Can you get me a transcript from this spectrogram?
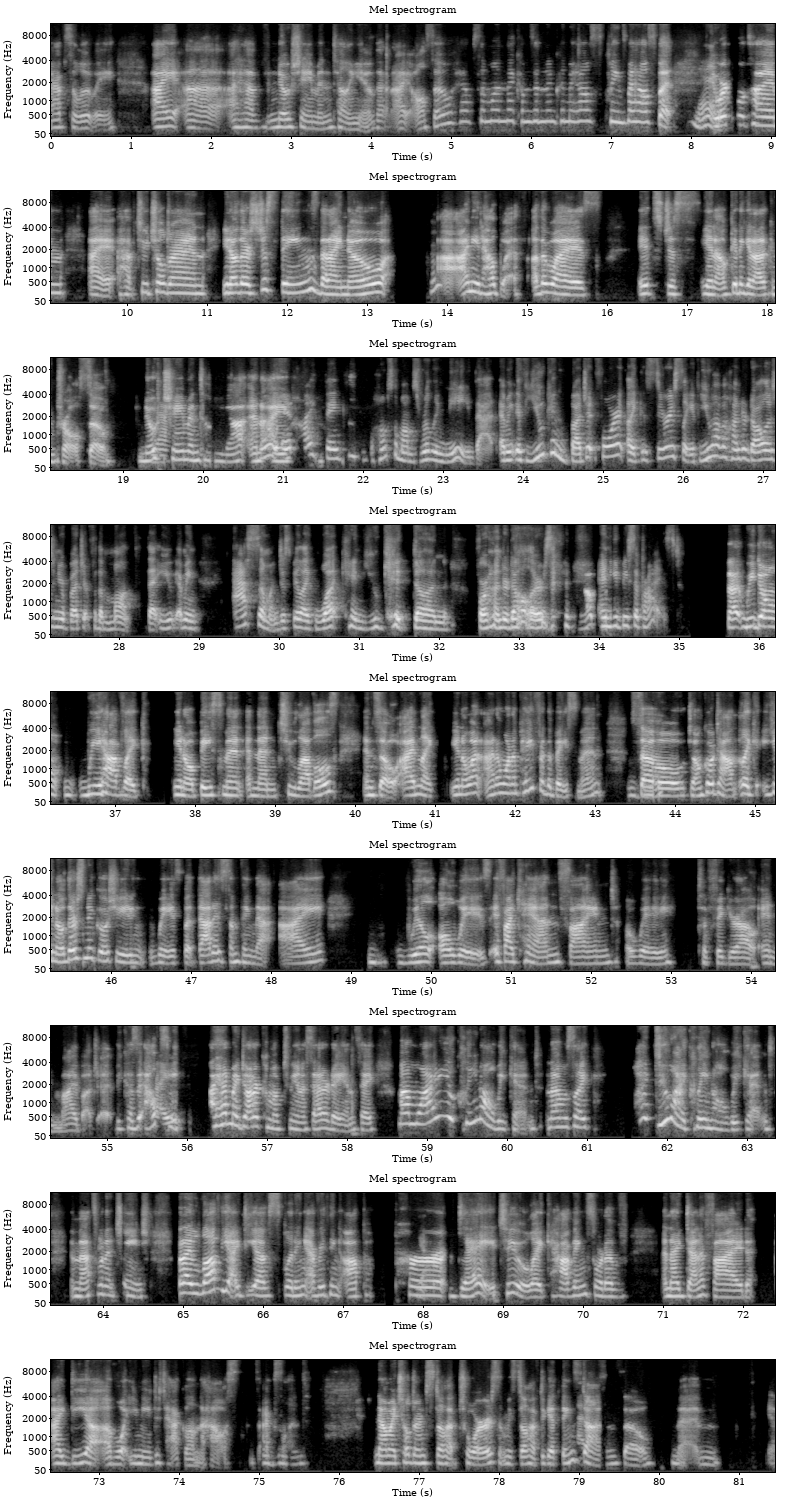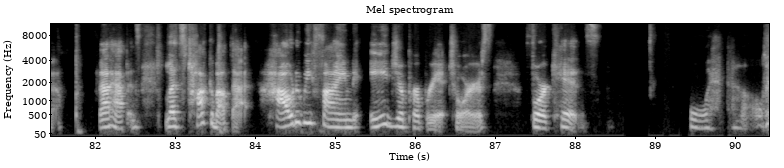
Absolutely. I uh, I have no shame in telling you that I also have someone that comes in and clean my house, cleans my house. But I work full time. I have two children. You know, there's just things that I know Mm-hmm. I need help with. Otherwise, it's just, you know, going to get out of control. So, no yeah. shame in telling that. And no, I and I think homeschool moms really need that. I mean, if you can budget for it, like seriously, if you have a hundred dollars in your budget for the month that you, I mean, ask someone, just be like, what can you get done for a hundred dollars? Yep. and you'd be surprised. That we don't, we have like, you know, a basement and then two levels. And so I'm like, you know what? I don't want to pay for the basement. Mm-hmm. So don't go down. Like, you know, there's negotiating ways, but that is something that I will always, if I can, find a way to figure out in my budget because it helps right. me. I had my daughter come up to me on a Saturday and say, Mom, why do you clean all weekend? And I was like, why do I clean all weekend? And that's when it changed. But I love the idea of splitting everything up per yeah. day too, like having sort of an identified idea of what you need to tackle in the house. It's mm-hmm. excellent. Now my children still have chores and we still have to get things done. So then, you know, that happens. Let's talk about that. How do we find age appropriate chores for kids? Well,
